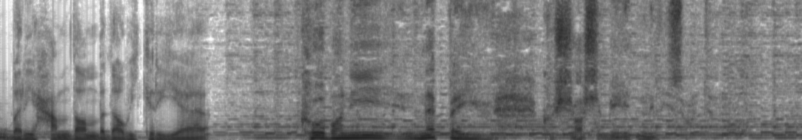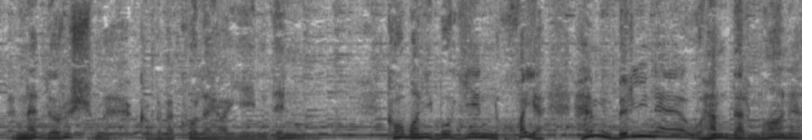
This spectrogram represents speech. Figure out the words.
و بنی حمدان بداوی کریه. کوبانی نپیو کشاش بید که به کلای آیین دن کوبانی بو ین خوی هم برینه و هم درمانه.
